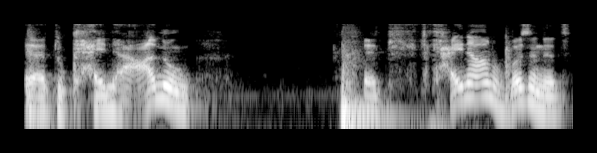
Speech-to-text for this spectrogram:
Ja, du, keine Ahnung. Äh, keine Ahnung, weiß ich nicht.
